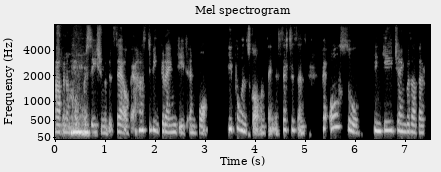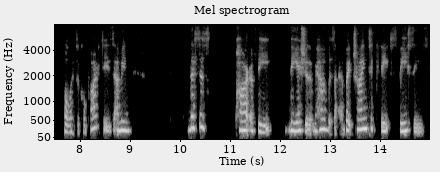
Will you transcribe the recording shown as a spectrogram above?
having a conversation with itself. It has to be grounded in what people in Scotland think, the citizens, but also engaging with other political parties. I mean, this is part of the the issue that we have. It's about trying to create spaces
